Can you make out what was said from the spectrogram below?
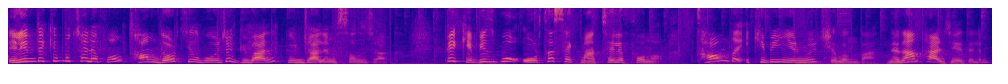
Elimdeki bu telefon tam 4 yıl boyunca güvenlik güncellemesi alacak. Peki biz bu orta segment telefonu tam da 2023 yılında neden tercih edelim?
